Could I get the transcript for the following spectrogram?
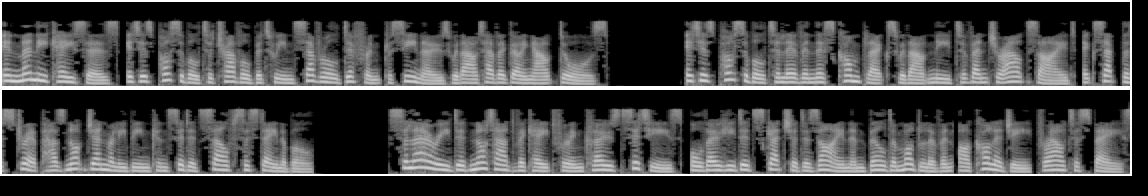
In many cases, it is possible to travel between several different casinos without ever going outdoors. It is possible to live in this complex without need to venture outside, except the Strip has not generally been considered self-sustainable. Soleri did not advocate for enclosed cities, although he did sketch a design and build a model of an arcology for outer space.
